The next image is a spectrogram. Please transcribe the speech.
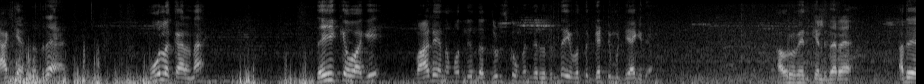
ಯಾಕೆ ಅಂತಂದರೆ ಮೂಲ ಕಾರಣ ದೈಹಿಕವಾಗಿ ಬಾಡಿಯನ್ನು ಮೊದಲಿಂದ ದುಡಿಸ್ಕೊಂಡು ಬಂದಿರೋದ್ರಿಂದ ಇವತ್ತು ಗಟ್ಟಿಮುಟ್ಟಿಯಾಗಿದೆ. ಅವರು ವೇದಿಕೆಯಲ್ಲಿದ್ದಾರೆ. ಅದೇ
